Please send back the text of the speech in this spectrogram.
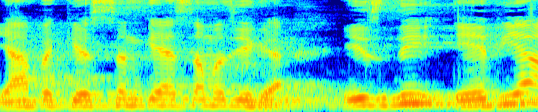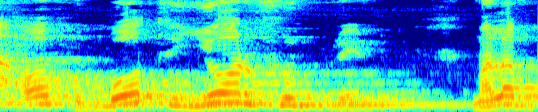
यहाँ पे क्वेश्चन क्या है? समझिएगा। Is the area of both your footprint मतलब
